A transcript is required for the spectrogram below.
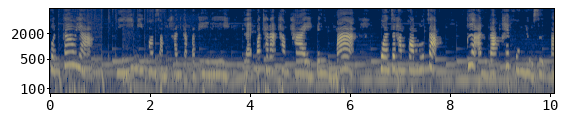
คล 9 อย่าง นี้มีความสำคัญกับประเพณี และวัฒนธรรมไทยเป็นอย่างมาก ควรจะทำความรู้จัก เพื่ออนุรักษ์ให้คงอยู่สืบไป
